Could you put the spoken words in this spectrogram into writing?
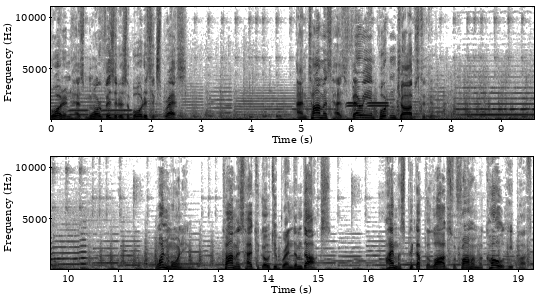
Gordon has more visitors aboard his express. And Thomas has very important jobs to do. One morning, Thomas had to go to Brendam Docks. I must pick up the logs for Farmer McColl, he puffed.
